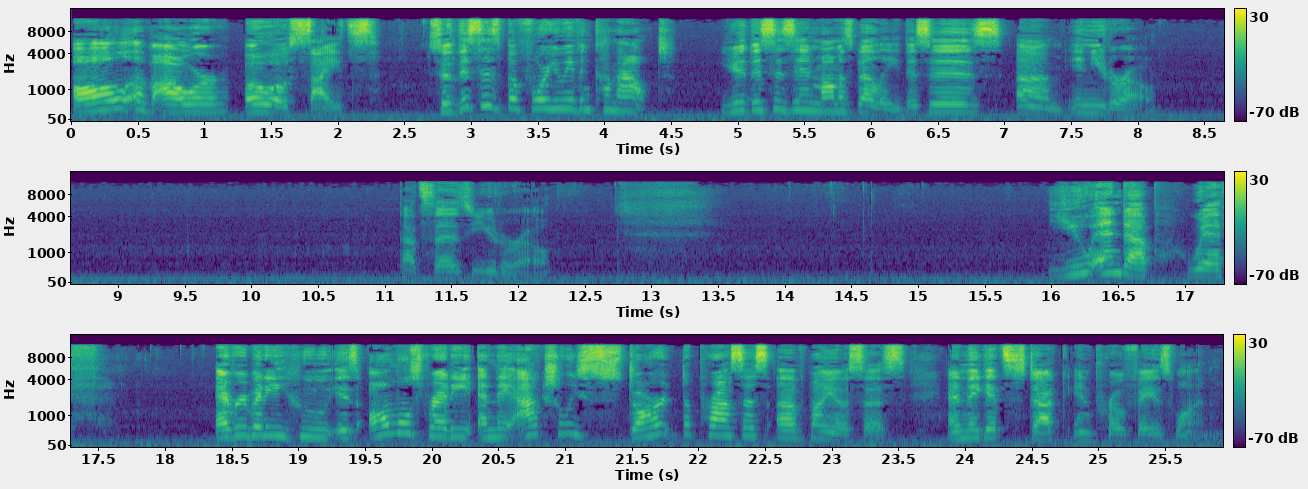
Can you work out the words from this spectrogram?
all of our oocytes, so this is before you even come out. You, this is in mama's belly. This is um, in utero. That says utero. You end up with everybody who is almost ready, and they actually start the process of meiosis, and they get stuck in prophase 1.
